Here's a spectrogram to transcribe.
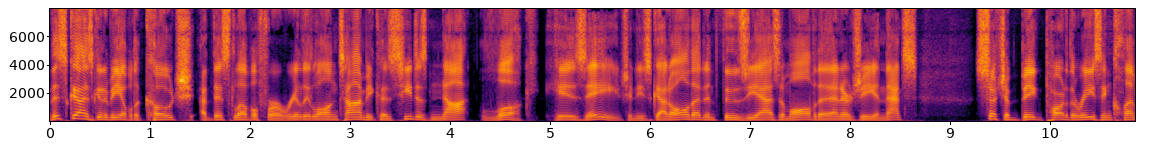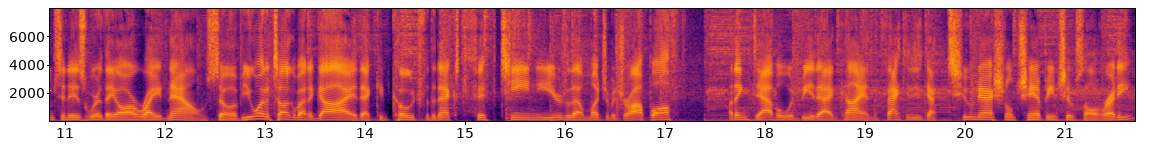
this guy's going to be able to coach at this level for a really long time because he does not look his age. And he's got all that enthusiasm, all of that energy. And that's such a big part of the reason Clemson is where they are right now. So if you want to talk about a guy that could coach for the next 15 years without much of a drop off, I think Dabo would be that guy. And the fact that he's got two national championships already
